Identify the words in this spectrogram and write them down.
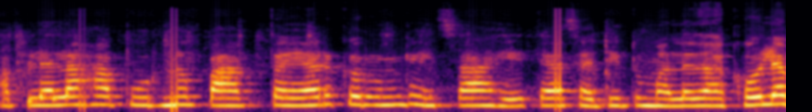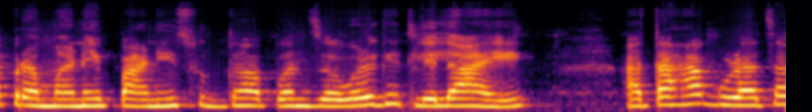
आपल्याला हा पूर्ण पाक तयार करून घ्यायचा आहे. त्यासाठी तुम्हाला दाखवल्याप्रमाणे पाणीसुद्धा आपण जवळ घेतलेलं आहे. आता हा गुळाचा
